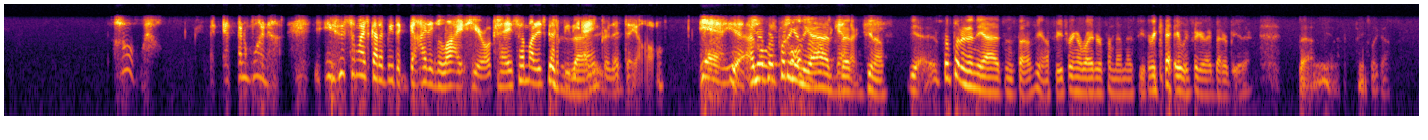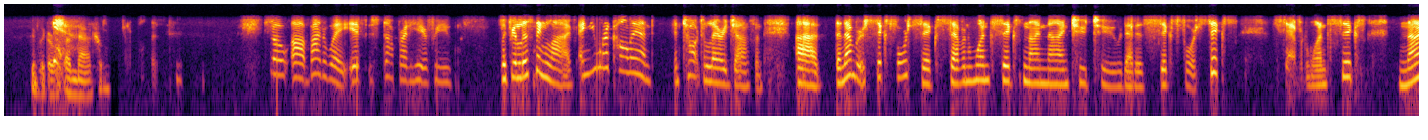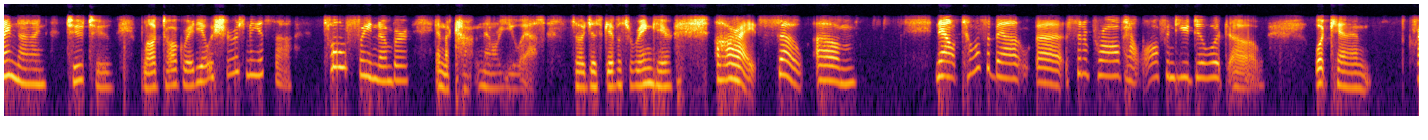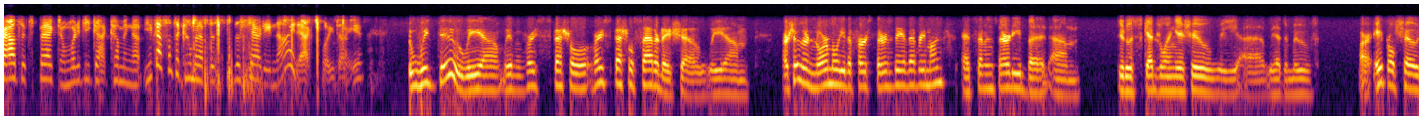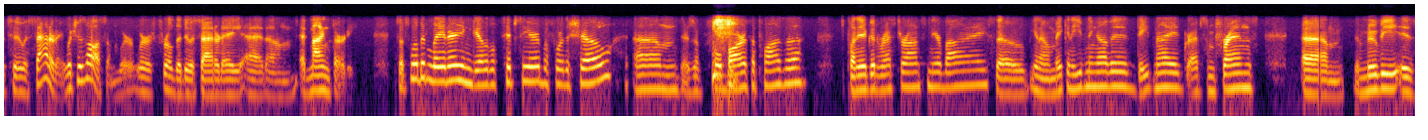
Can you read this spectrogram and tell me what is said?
oh well, and, why not? You, somebody's got to be the guiding light here, okay? Somebody's got to be the anchor that they all. Yeah, yeah. yeah, I mean, we're putting in the ads together. that you know, yeah, if we're putting in the ads and stuff, you know, featuring a writer from MST3K. We figured I better be there. So you know, seems like a seems like a, Yeah. a natural. So, uh, by the way, if stop right here for you, if you're listening live and you want to call in and talk to Larry Johnson, uh, the number is six four six seven one six nine nine two two. That is six four six seven one six nine nine two two. Blog Talk Radio assures me it's a toll free number in the continental U.S. So just give us a ring here. All right. So. Um, now, tell us about uh, Cineprov. How often do you do it? Uh, what can crowds expect, and what have you got coming up? You got something coming up this this Saturday night, actually, don't you? We do. We um we have a very special very special Saturday show. We um our shows are normally the first Thursday of every month at 7:30, but um due to a scheduling issue, we uh we had to move our April show to a Saturday, which is awesome. We're we're thrilled to do a Saturday at um at 9:30. so it's a little bit later. You can get a little tipsier before the show. Um, there's a full bar at the plaza. Plenty of good restaurants nearby. So you know, make an evening of it. Date night. Grab some friends. Um, the movie is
